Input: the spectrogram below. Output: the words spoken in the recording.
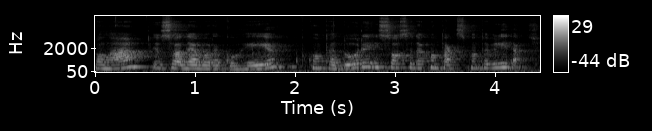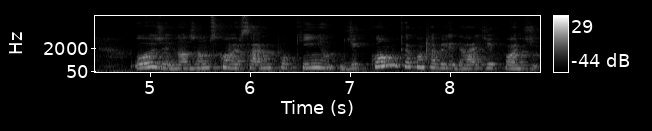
Olá, eu sou a Débora Correia, contadora e sócia da Contax Contabilidade. Hoje nós vamos conversar um pouquinho de como que a contabilidade pode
